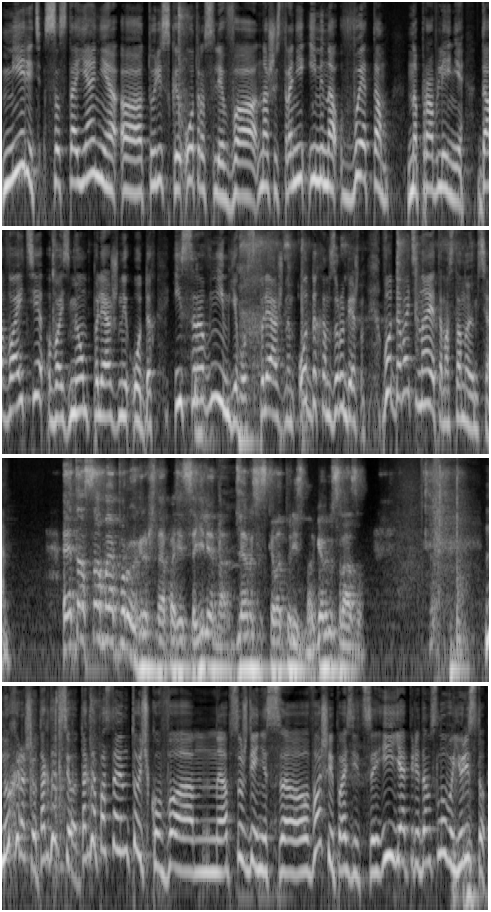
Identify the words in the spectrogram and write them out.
мерить состояние э, туристской отрасли в нашей стране именно в этом направлении. Давайте возьмем пляжный отдых и сравним его с пляжным отдыхом зарубежным. Вот давайте на этом остановимся. Это самая проигрышная позиция, Елена, для российского туризма. Говорю сразу. Ну хорошо, тогда все. Тогда поставим точку в обсуждении с э, вашей позиции. И я передам слово юристу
